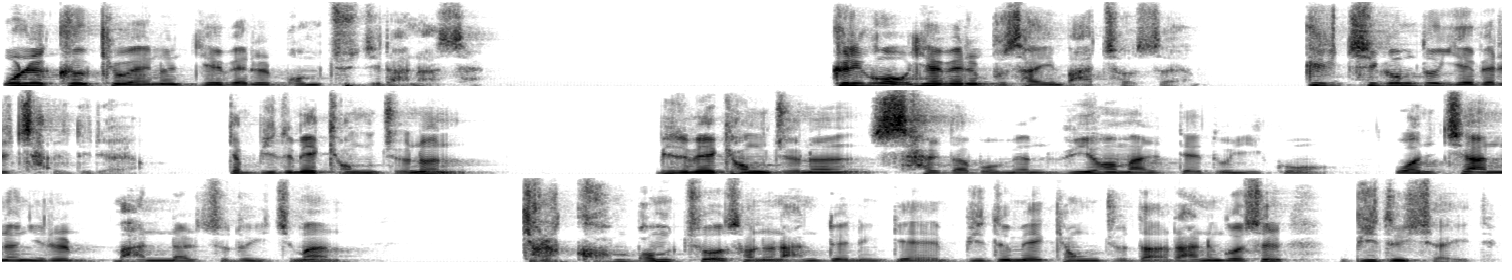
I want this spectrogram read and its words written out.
오늘 그 교회는 예배를 멈추질 않았어요. 그리고 예배를 무사히 마쳤어요. 그 지금도 예배를 잘 드려요. 그러니까 믿음의 경주는 믿음의 경주는 살다 보면 위험할 때도 있고 원치 않는 일을 만날 수도 있지만 결코 멈추어서는 안 되는 게 믿음의 경주다라는 것을 믿으셔야 돼요.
